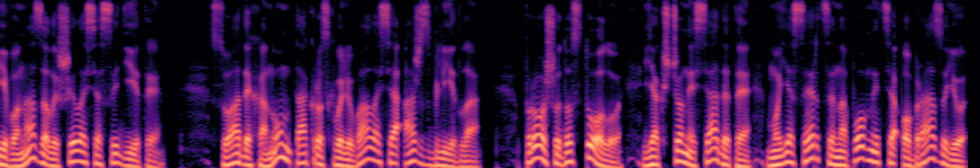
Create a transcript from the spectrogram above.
і вона залишилася сидіти. Суаде Ханум так розхвилювалася, аж зблідла. Прошу до столу. Якщо не сядете, моє серце наповниться образою,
